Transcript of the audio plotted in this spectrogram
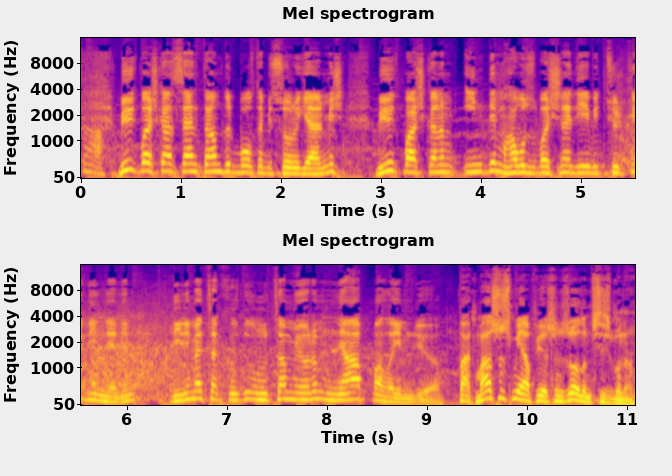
Sağ ol. Büyük Başkan Sen Thunderbolt'a bir soru gelmiş. Büyük Başkanım indim havuz başına diye bir türkü dinledim. Dilime takıldı unutamıyorum ne yapmalıyım diyor. Bak mahsus mu yapıyorsunuz oğlum siz bunu?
